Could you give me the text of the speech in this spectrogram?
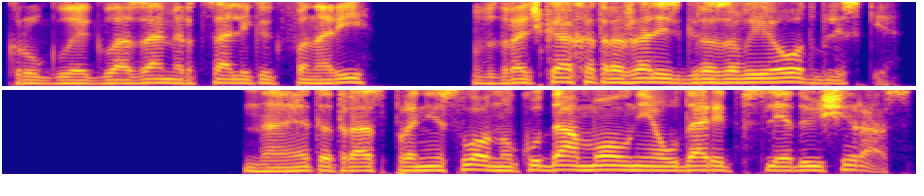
Круглые глаза мерцали, как фонари, в зрачках отражались грозовые отблески. На этот раз пронесло, но куда молния ударит в следующий раз?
